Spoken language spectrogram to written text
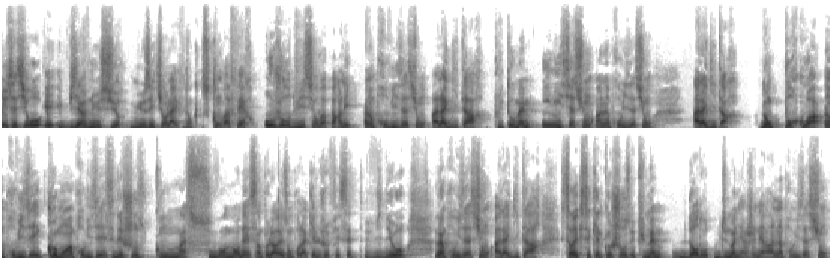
Salut, c'est Siro et bienvenue sur Music Your Life. Donc, ce qu'on va faire aujourd'hui, c'est on va parler improvisation à la guitare, plutôt même initiation à l'improvisation à la guitare. Donc, pourquoi improviser? Comment improviser? C'est des choses qu'on m'a souvent demandé. C'est un peu la raison pour laquelle je fais cette vidéo. L'improvisation à la guitare, c'est vrai que c'est quelque chose, et puis même d'ordre, d'une manière générale, l'improvisation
